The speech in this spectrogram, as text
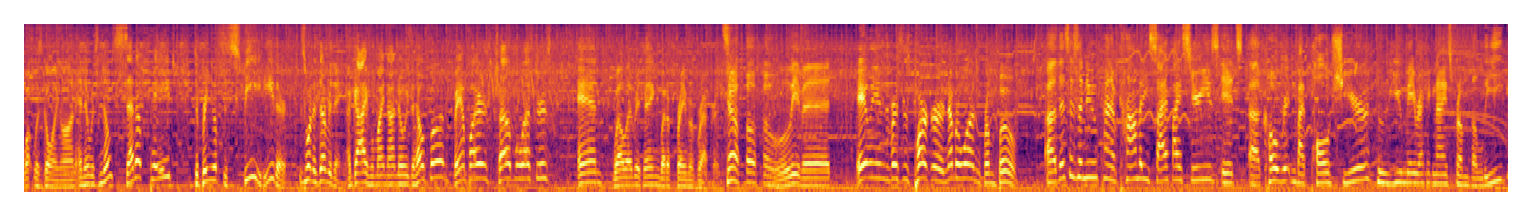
what was going on, and there was no setup page to bring you up to speed either. This one is everything. A guy who might not know he's a hellspawn, vampires, child molesters, and well, everything but a frame of reference. Leave it. Aliens versus Parker, number one from Boom. Uh, this is a new kind of comedy sci-fi series. It's uh, co-written by Paul Scheer, who you may recognize from The League.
